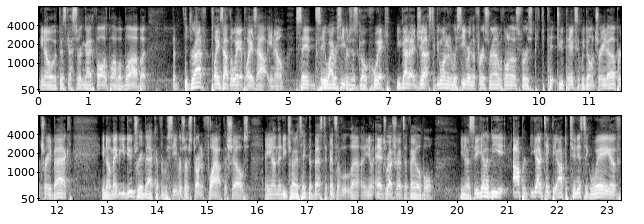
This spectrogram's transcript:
You know, if this guy certain guy falls, blah blah blah, but. The, the draft plays out the way it plays out, you know. Say say wide receivers just go quick. You got to adjust. If you wanted a receiver in the first round with one of those first p- two picks, if we don't trade up or trade back, you know, maybe you do trade back if the receivers are starting to fly off the shelves, and you know, and then you try to take the best defensive, uh, you know, edge rusher that's available. You know, so you got to be you got to take the opportunistic way of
